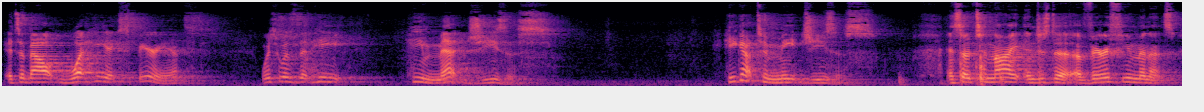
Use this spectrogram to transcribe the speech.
It's about what he experienced, which was that he, he met Jesus. He got to meet Jesus. And so tonight, in just a, a very few minutes,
